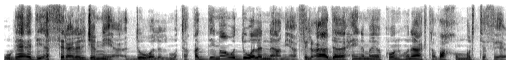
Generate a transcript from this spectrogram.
وقاعد يأثر على الجميع الدول المتقدمة والدول النامية. في العادة حينما يكون هناك تضخم مرتفع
